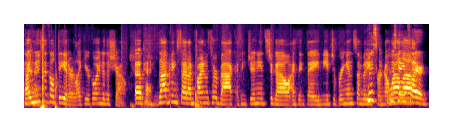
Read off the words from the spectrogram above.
By musical theater, like you're going to the show. Okay. That being said, I'm fine with her back. I think Jen needs to go. I think they need to bring in somebody Who's, for who's getting fired?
